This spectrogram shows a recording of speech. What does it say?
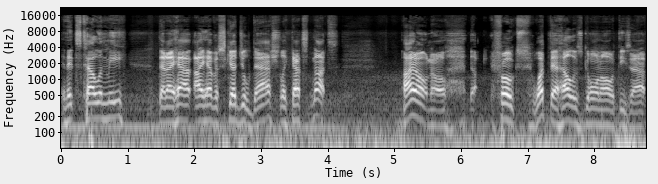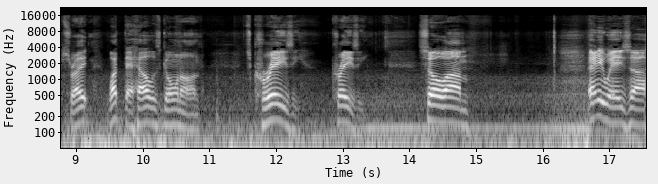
and it's telling me that I have I have a scheduled dash. Like that's nuts. I don't know, folks. What the hell is going on with these apps, right? What the hell is going on? It's crazy, crazy. So, um, anyways, uh,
